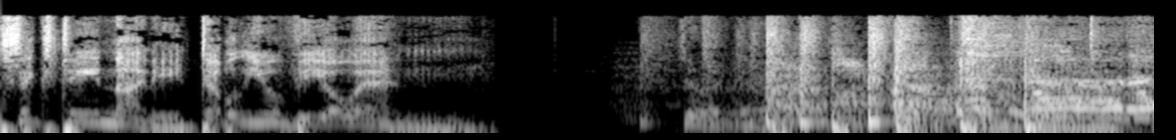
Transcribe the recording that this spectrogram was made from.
1690 WVON. Do it, man.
